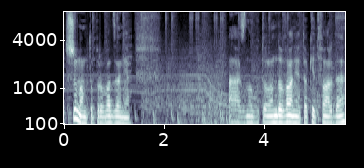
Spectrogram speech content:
Trzymam to prowadzenie. A, znowu to lądowanie takie twarde.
